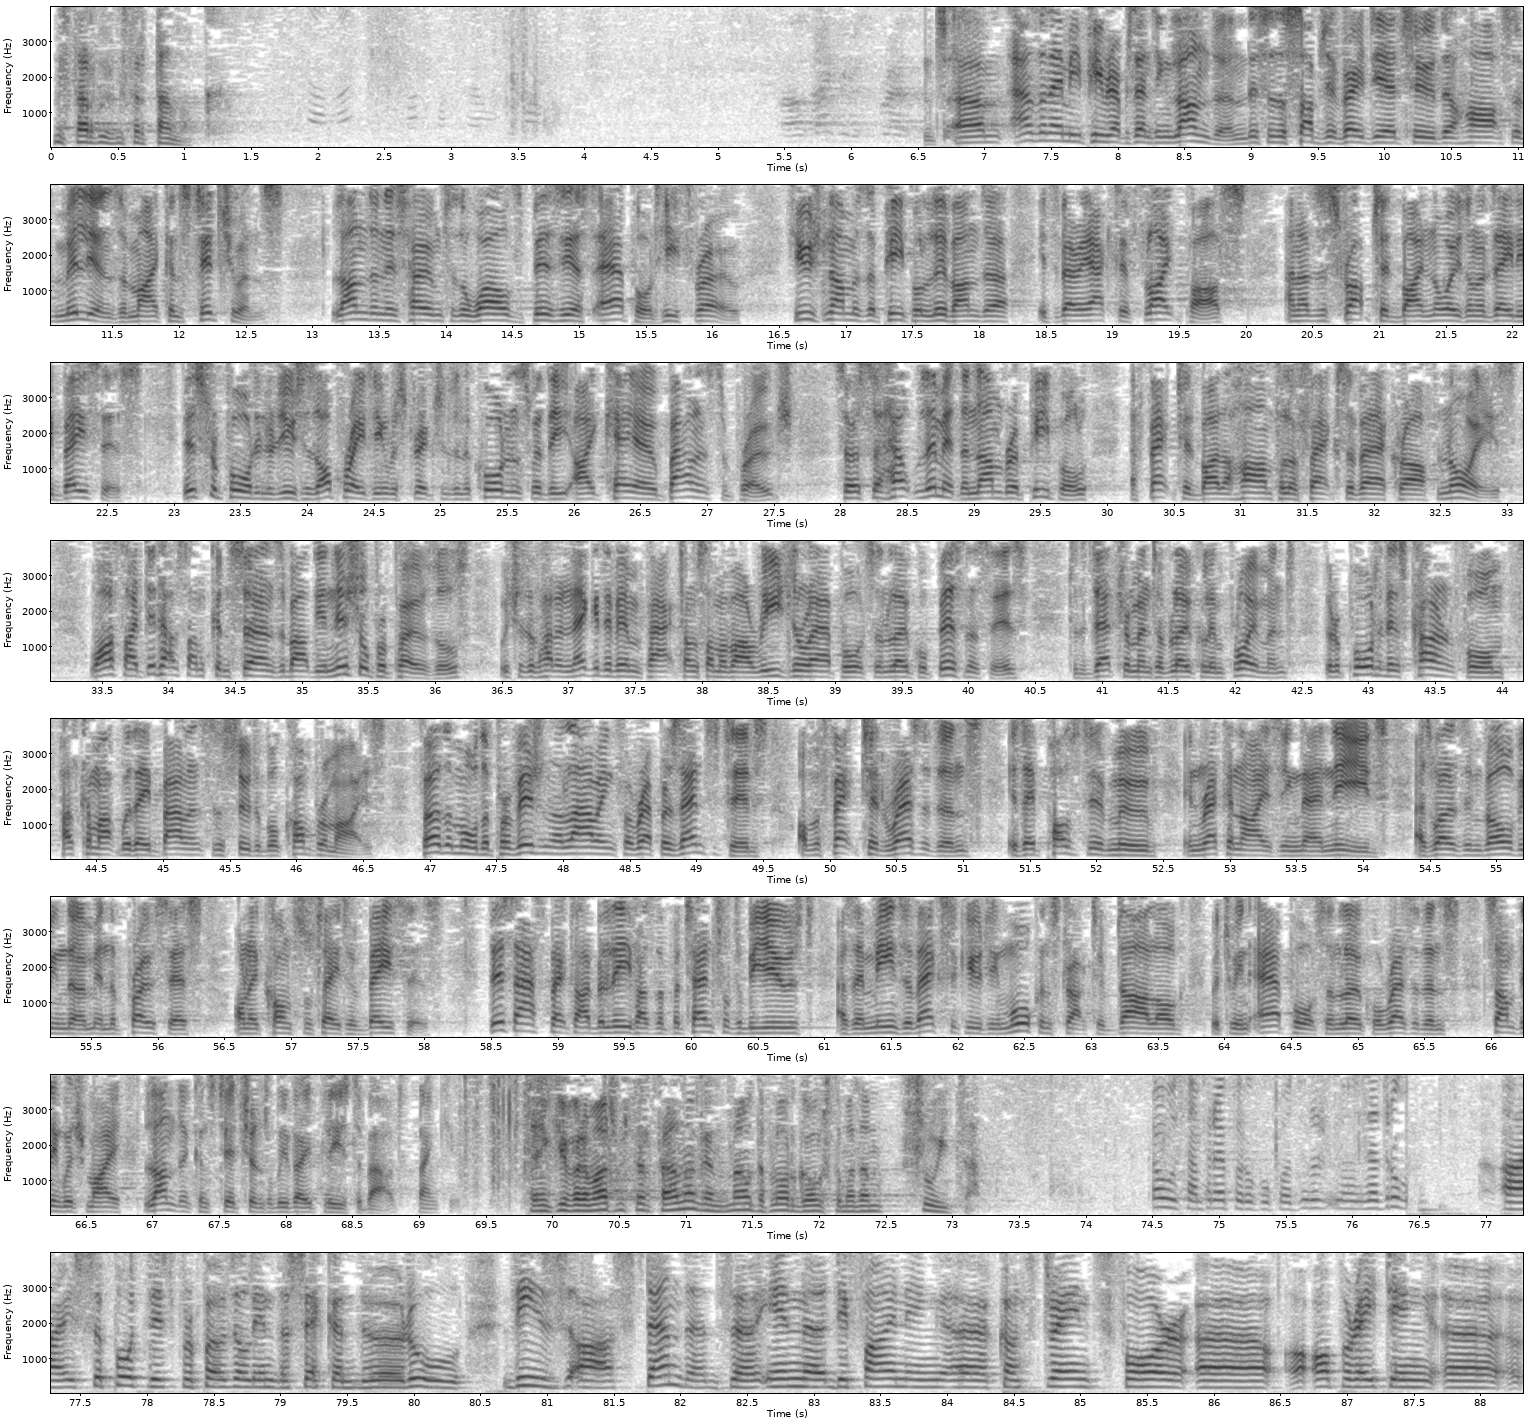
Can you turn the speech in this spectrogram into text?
me start with Mr. Tannock. Um, as an mep representing london this is a subject very dear to the hearts of millions of my constituents. london is home to the world's busiest airport heathrow. huge numbers of people live under its very active flight paths and are disrupted by noise on a daily basis. this report introduces operating restrictions in accordance with the icao balanced approach so as to help limit the number of people affected by the harmful effects of aircraft noise whilst i did have some concerns about the initial proposals which would have had a negative impact on some of our regional airports and local businesses to the detriment of local employment the report in its current form has come up with a balanced and suitable compromise. furthermore the provision allowing for representatives of affected residents is a positive move in recognising their needs as well as involving them in the process on a consultative basis. this aspect i believe has the potential to be used as a means of executing more constructive dialogue between airports and local residents something which my london constituents will be very pleased about. thank you. Thank you very much, Mr. Tannock. And now the floor goes to Madam Suica. I support this proposal in the second uh, rule. These are standards uh, in uh, defining uh, constraints for uh, operating uh,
